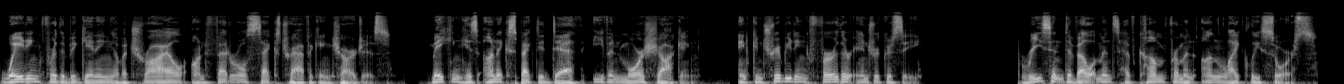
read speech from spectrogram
waiting for the beginning of a trial on federal sex trafficking charges, making his unexpected death even more shocking and contributing further intricacy. Recent developments have come from an unlikely source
